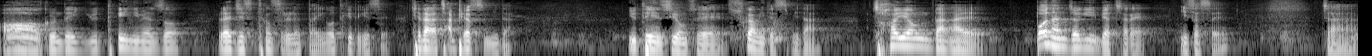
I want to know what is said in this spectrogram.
아, 그런데 유태인이면서 레지스탕스를 했다. 이거 어떻게 되겠어요? 게다가 잡혔습니다. 유태인 수용소에 수감이 됐습니다. 처형당할 뻔한 적이 몇 차례 있었어요. 자,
